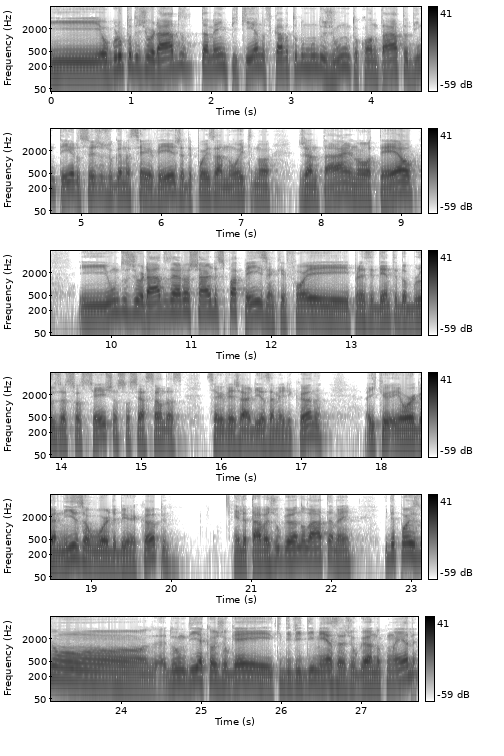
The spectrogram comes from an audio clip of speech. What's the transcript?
e o grupo de jurados também pequeno, ficava todo mundo junto, contato o dia inteiro, seja jogando a cerveja, depois à noite no jantar, no hotel. E um dos jurados era o Charles Papazian, que foi presidente do Brews Association, Associação das Cervejarias Americanas, e que organiza o World Beer Cup. Ele estava julgando lá também. E depois, no, de um dia que eu joguei, que dividi mesa jogando com ele,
